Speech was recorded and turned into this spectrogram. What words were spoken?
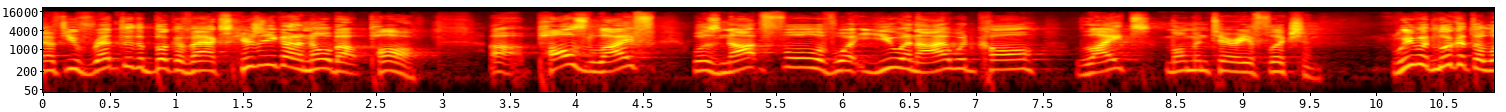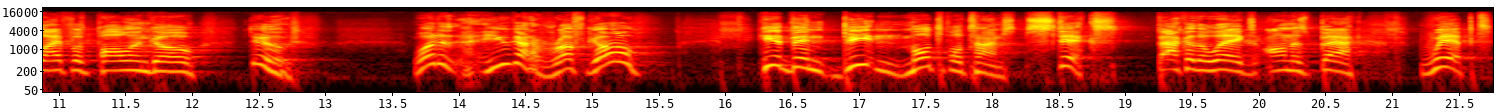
Now, if you've read through the book of Acts, here's what you got to know about Paul. Uh, Paul's life was not full of what you and I would call light, momentary affliction. We would look at the life of Paul and go, dude, what is, you got a rough go. He had been beaten multiple times, sticks, back of the legs, on his back, whipped.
